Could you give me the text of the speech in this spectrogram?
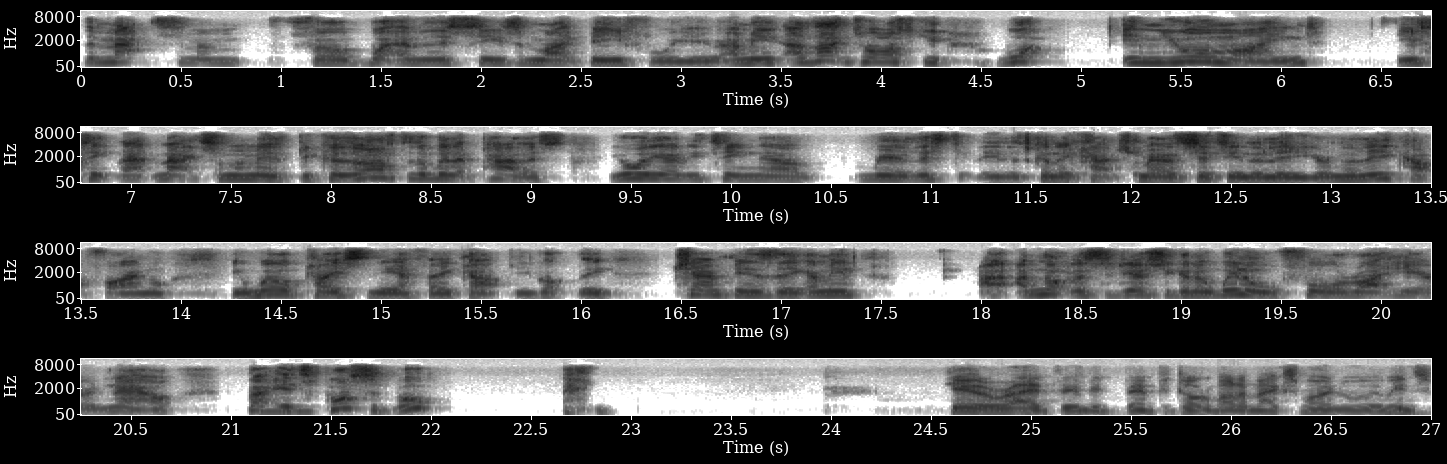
the maximum for whatever this season might be for you. I mean, I'd like to ask you what, in your mind, you think that maximum is? Because after the win at Palace, you're the only team now realistically that's going to catch Man City in the league. You're in the League Cup final. You're well placed in the FA Cup. You've got the Champions League. I mean, I, am not going to suggest you're going to win all four right here and now, but it's possible. Yeah, you're right. When we talk about a maximum, it means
